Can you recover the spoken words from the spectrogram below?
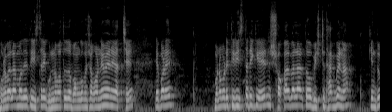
ভোরবেলার মধ্যে তিরিশ তারিখ ঘূর্ণাবর্ত বঙ্গোপসাগর নেমে যাচ্ছে। এরপরে মোটামুটি তিরিশ তারিখের সকালবেলার তো বৃষ্টি থাকবে না, কিন্তু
